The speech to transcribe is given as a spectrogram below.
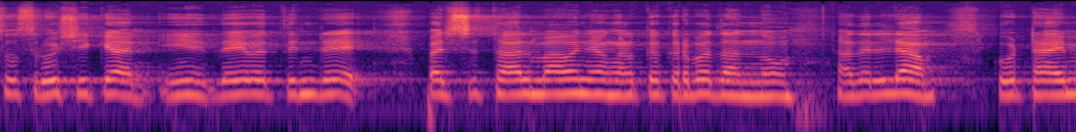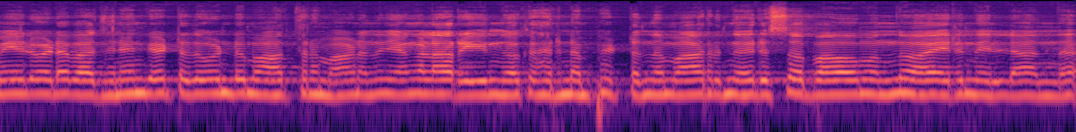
ശുശ്രൂഷിക്കാൻ ഈ ദൈവത്തിന്റെ പരിശുദ്ധാത്മാവ് ഞങ്ങൾക്ക് കൃപ തന്നു. അതെല്ലാം കൂട്ടായ്മയിലൂടെ വചനം കേട്ടതുകൊണ്ട് മാത്രമാണെന്ന് ഞങ്ങൾ അറിയുന്നു. കാരണം പെട്ടെന്ന് മാറുന്ന ഒരു സ്വഭാവമൊന്നും ആയിരുന്നില്ല അന്ന്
